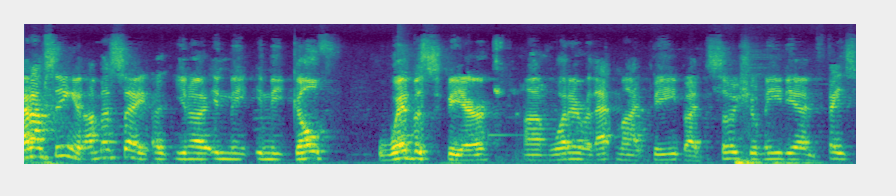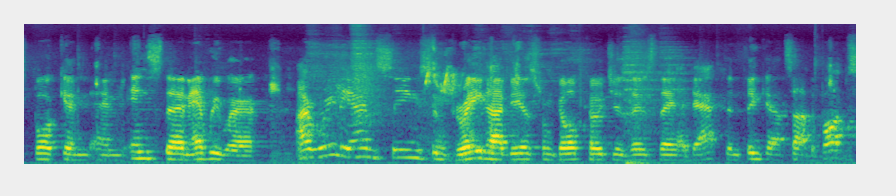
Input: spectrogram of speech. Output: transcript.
and I'm seeing it. I must say, uh, you know, in the in the golf webosphere, um, whatever that might be, but social media and Facebook and, and Insta and everywhere, I really am seeing some great ideas from golf coaches as they adapt and think outside the box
